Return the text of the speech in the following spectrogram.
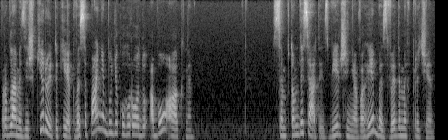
Проблеми зі шкірою, такі як висипання будь-якого роду або акне. Симптом 10. Збільшення ваги без видимих причин.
